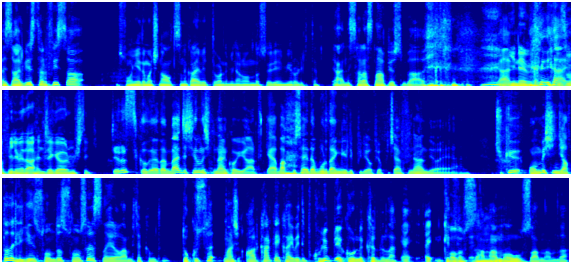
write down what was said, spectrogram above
Zalgiris tarafıysa Son 7 maçın 6'sını kaybetti bu arada Milan onu da söyleyeyim Euroleague'de. yani Saras ne yapıyorsun be abi? yani, Yine mi? Biz Yani- bu filmi daha önce görmüştük. Canı sıkılıyor adam. Bence challenge falan koyuyor artık. Yani bak bu sene de buradan gelip playoff yapacağım falan diyor yani. Çünkü 15. haftada ligin sonunda son sırasına yer alan bir takımdı. 9 maç arka arkaya kaybedip kulüp rekorunu kırdılar. Yani, kötü- Olumsuz anlamda. Olumsuz anlamda.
